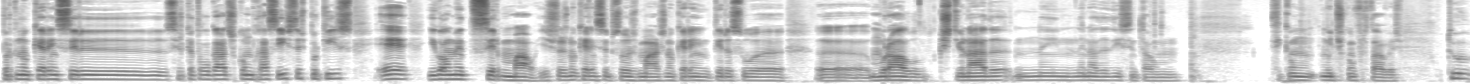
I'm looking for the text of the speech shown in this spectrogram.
porque não querem ser, eh, ser catalogados como racistas, porque isso é igualmente ser mau. E as pessoas não querem ser pessoas más, não querem ter a sua eh, moral questionada, nem, nem nada disso. Então ficam muito desconfortáveis. Tu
